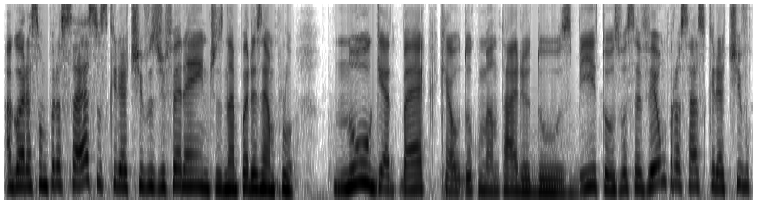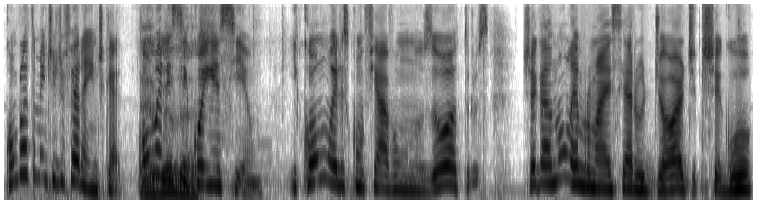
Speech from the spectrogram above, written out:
Agora, são processos criativos diferentes, né? Por exemplo, no Get Back, que é o documentário dos Beatles, você vê um processo criativo completamente diferente, que é como É eles se conheciam e como eles confiavam uns nos outros. Chega, eu não lembro mais se era o George que chegou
